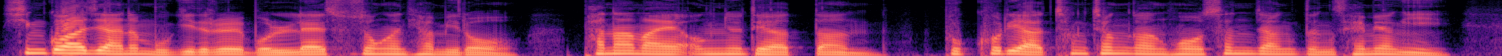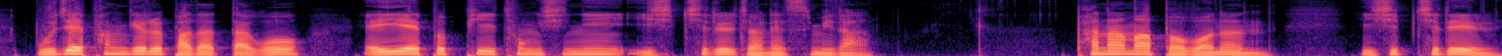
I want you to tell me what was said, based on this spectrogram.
신고하지 않은 무기들을 몰래 수송한 혐의로 파나마에 억류되었던 북코리아 청천강호 선장 등 3명이 무죄 판결을 받았다고 AFP 통신이 27일 전했습니다. 파나마 법원은 27일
